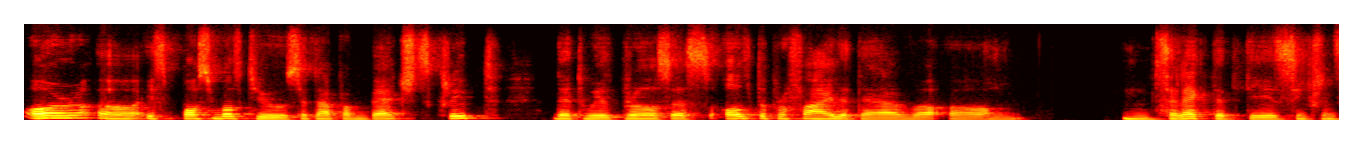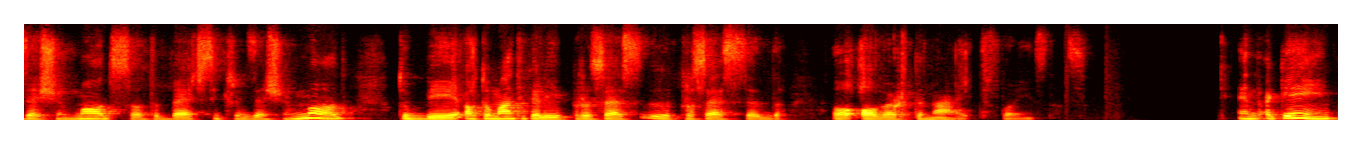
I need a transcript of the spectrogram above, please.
Or uh, it's possible to set up a batch script that will process all the profile that have um, selected this synchronization mode, so the batch synchronization mode, to be automatically process, processed or over the night, for instance. And again,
